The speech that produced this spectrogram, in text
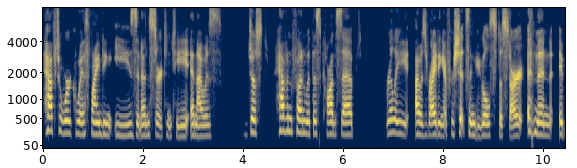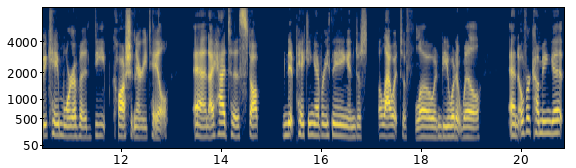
have to work with finding ease and uncertainty. And I was just having fun with this concept. Really, I was writing it for shits and giggles to start, and then it became more of a deep cautionary tale. And I had to stop nitpicking everything and just allow it to flow and be what it will. And overcoming it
